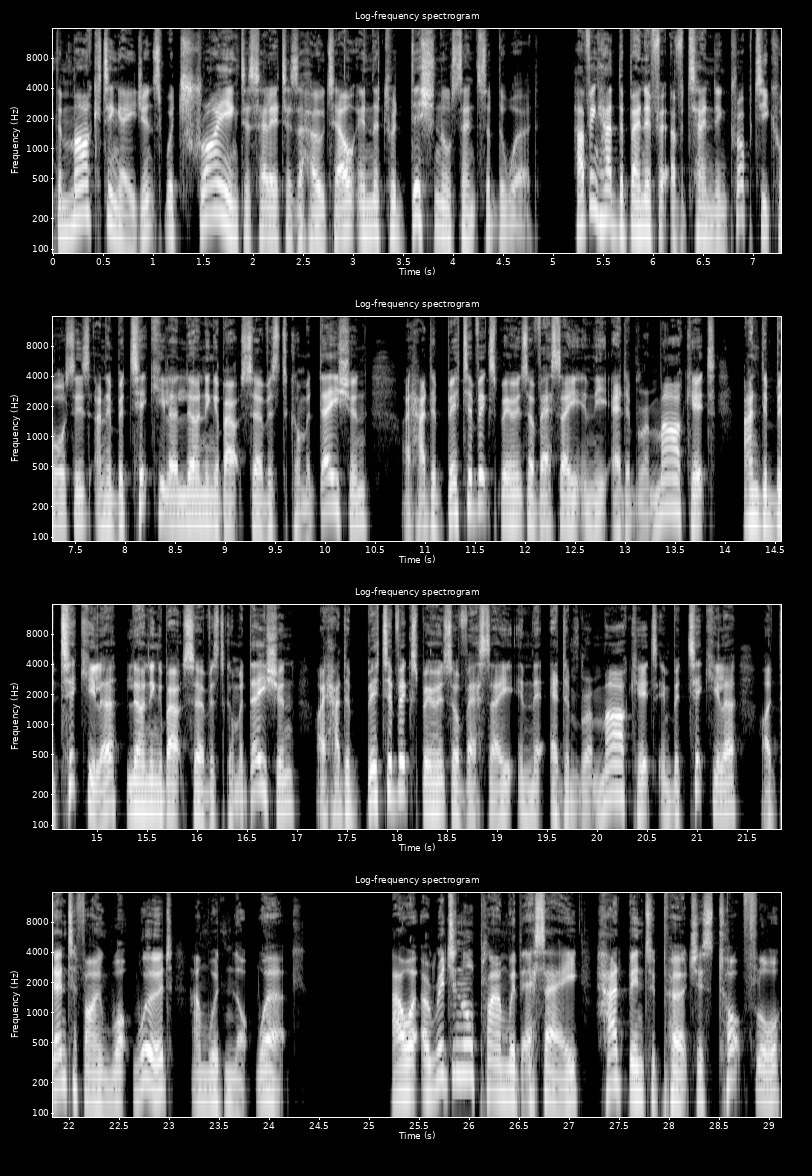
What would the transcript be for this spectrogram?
The marketing agents were trying to sell it as a hotel in the traditional sense of the word. Having had the benefit of attending property courses and, in particular, learning about serviced accommodation, I had a bit of experience of SA in the Edinburgh market, and in particular, learning about serviced accommodation, I had a bit of experience of SA in the Edinburgh market, in particular, identifying what would and would not work. Our original plan with SA had been to purchase top floor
